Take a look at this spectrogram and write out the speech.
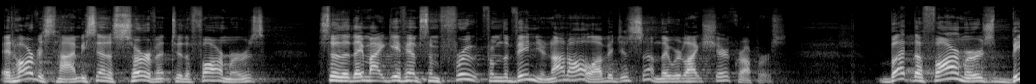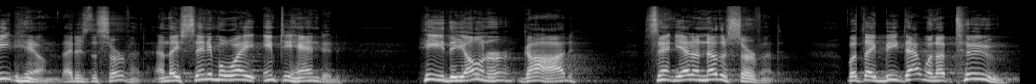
At harvest time, he sent a servant to the farmers so that they might give him some fruit from the vineyard. Not all of it, just some. They were like sharecroppers. But the farmers beat him, that is the servant, and they sent him away empty handed. He, the owner, God, sent yet another servant, but they beat that one up too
